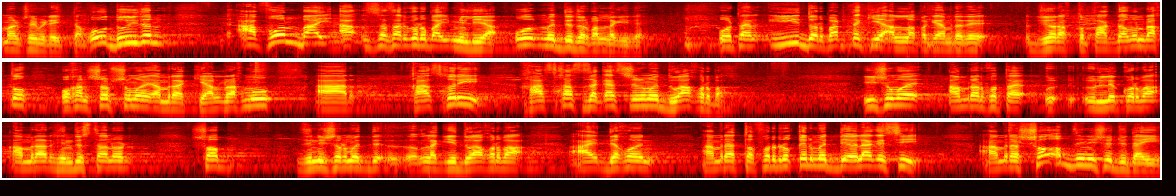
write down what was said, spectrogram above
মানুষের মিটাইতাম ও দুইজন আপন বাই সাসারগর বাই মিলিয়া, ওর মধ্যে দরবার লাগি যায়। ওটার ই দরবারটা কি আল্লাহ পাকে আমরা জিও রাখতো, পাক দামন রাখতো। ওখান সব সময় আমরা খেয়াল রাখমু। আর খাস করি, খাস খাস জায়গার সময় দোয়া করবা। এই সময় আমরার কথা উল্লেখ করবা। আমরার হিন্দুস্তানের সব জিনিসের মধ্যে লাগিয়ে দোয়া করবা। আয় দেখুন, আমরা তফরুকের মধ্যে গেছি। আমরা সব জিনিসও জুদাই।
